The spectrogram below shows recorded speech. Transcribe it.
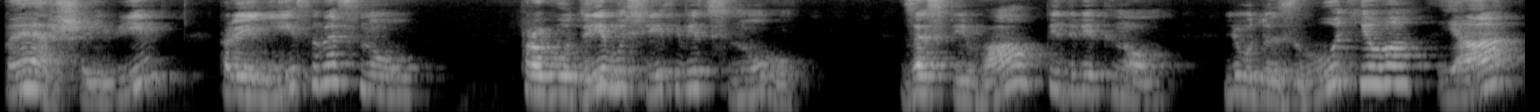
Перший він приніс весну, пробудив усіх від сну, заспівав під вікном. Люди звуть його як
